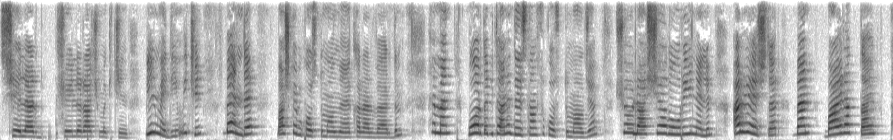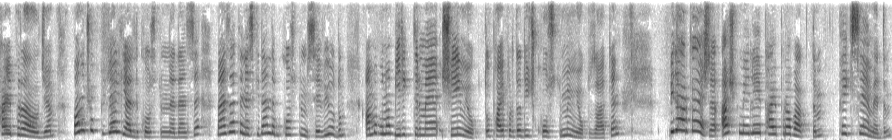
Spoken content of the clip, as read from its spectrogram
şeyler şeyleri açmak için bilmediğim için ben de başka bir kostüm almaya karar verdim. Hemen bu arada bir tane destansı kostüm alacağım. Şöyle aşağı doğru inelim. Arkadaşlar ben Bayraktar Piper alacağım. Bana çok güzel geldi kostüm nedense. Ben zaten eskiden de bu kostümü seviyordum. Ama buna biriktirmeye şeyim yoktu. Piper'da da hiç kostümüm yok zaten. Bir de arkadaşlar Aşk Meleği Piper'a baktım. Pek sevmedim.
